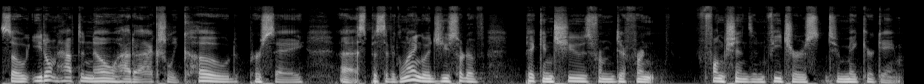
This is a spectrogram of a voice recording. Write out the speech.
So you don't have to know how to actually code per se uh, a specific language. You sort of pick and choose from different functions and features to make your game.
